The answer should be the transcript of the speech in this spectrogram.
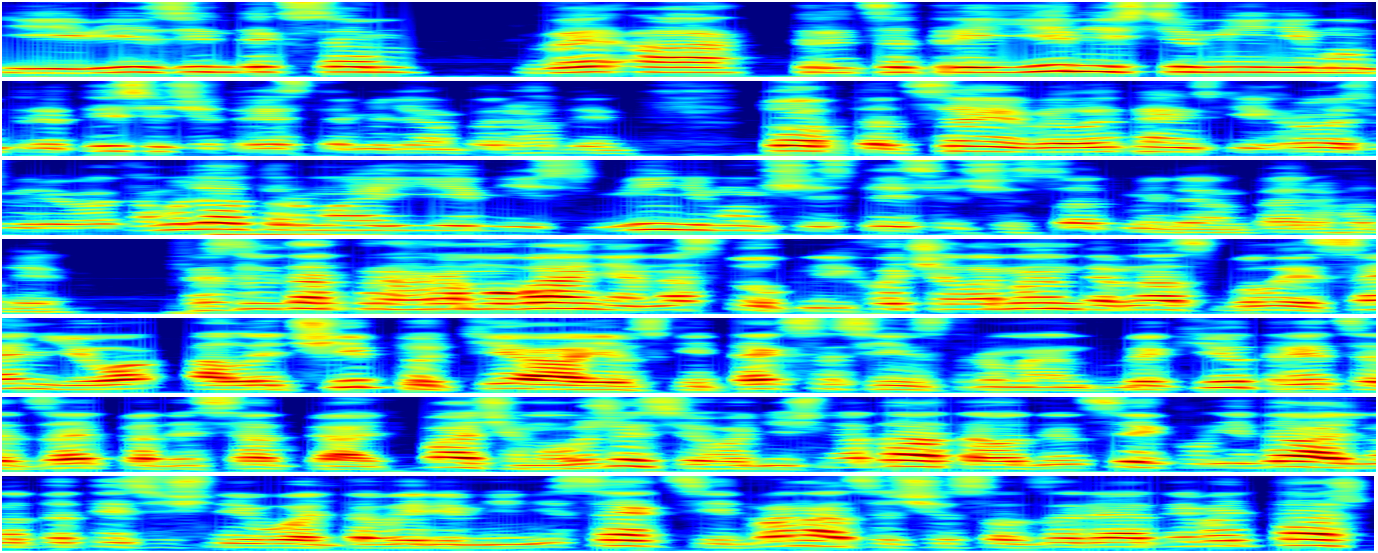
EV з індексом VA33 ємністю мінімум 3300 мАч. Тобто цей велетенських розмірів акумулятор має ємність мінімум 6600 мАч. Результат програмування наступний. Хоч елементи в нас були Sanyo, але чіп тут TI-євський Texas Instrument BQ30Z55. Бачимо, вже сьогоднішня дата, один цикл, ідеально до 1000 вольта вирівняні секції, 12600 зарядний вольтаж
